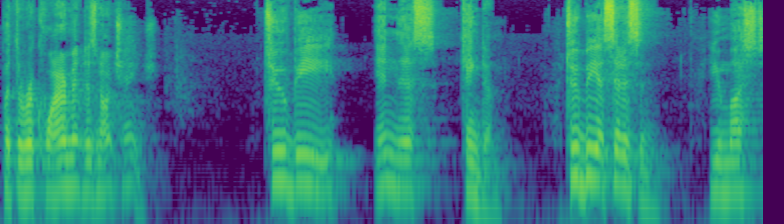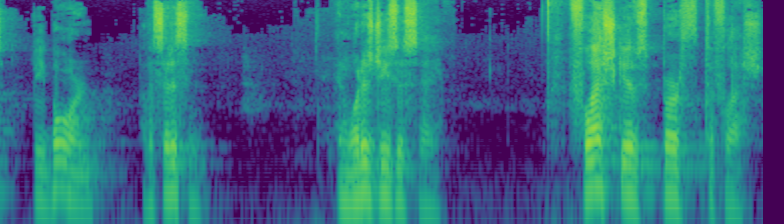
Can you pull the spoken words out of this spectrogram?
But the requirement does not change. To be in this kingdom, to be a citizen, you must be born of a citizen. And what does Jesus say? Flesh gives birth to flesh,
